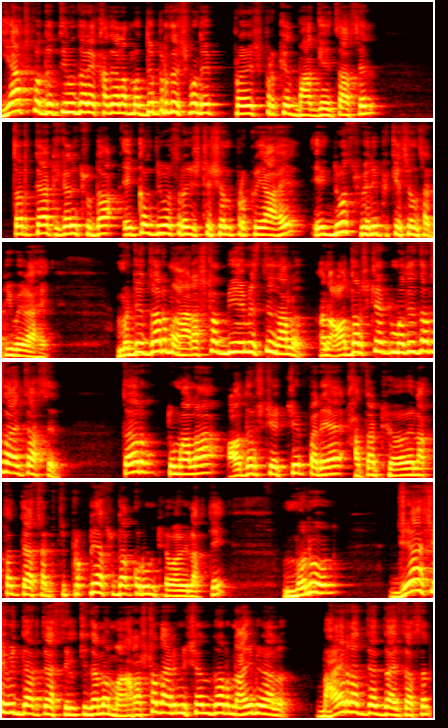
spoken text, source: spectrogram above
याच पद्धतीनं जर एखाद्याला मध्य प्रदेशमध्ये प्रवेश प्रक्रियेत भाग घ्यायचा असेल तर त्या ठिकाणी सुद्धा एकच दिवस रजिस्ट्रेशन प्रक्रिया आहे. एक दिवस व्हेरिफिकेशनसाठी वेळ आहे. म्हणजे जर महाराष्ट्रात बी एम एसने झालं आणि अदर स्टेटमध्ये जर जायचं असेल तर तुम्हाला अदर स्टेटचे पर्याय हातात ठेवावे लागतात. त्यासाठीची प्रक्रियासुद्धा करून ठेवावी लागते. म्हणून जे असे विद्यार्थी असतील की ज्यांना महाराष्ट्रात ॲडमिशन जर नाही मिळालं बाहेर राज्यात जायचं असेल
